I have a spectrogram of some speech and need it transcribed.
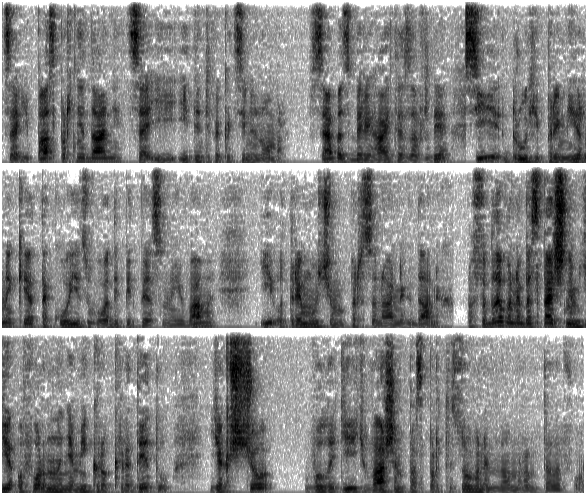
Це і паспортні дані, це і ідентифікаційний номер. В себе зберігайте завжди всі другі примірники такої згоди, підписаної вами і отримувачем персональних даних. Особливо небезпечним є оформлення мікрокредиту, якщо володіють вашим паспортизованим номером телефону.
